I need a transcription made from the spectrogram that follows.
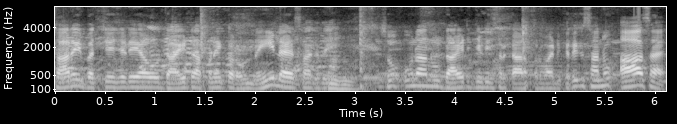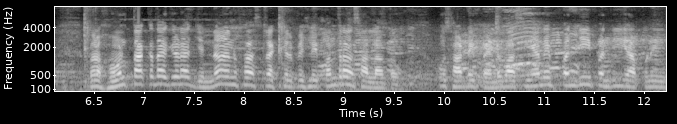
ਸਾਰੇ ਬੱਚੇ ਜਿਹੜੇ ਆ ਉਹ ਡਾਈਟ ਆਪਣੇ ਘਰੋਂ ਨਹੀਂ ਲੈ ਸਕਦੇ। ਸੋ ਉਹਨਾਂ ਨੂੰ ਡਾਈਟ ਜਿਹੜੀ ਸਰਕਾਰ ਪ੍ਰੋਵਾਈਡ ਕਰੇਗੀ ਸਾਨੂੰ ਆਸ ਹੈ। ਪਰ ਹੁਣ ਤੱਕ ਦਾ ਜਿਹੜਾ ਜਿੰਨਾ ਇਨਫਰਾਸਟ੍ਰਕਚਰ ਪਿਛਲੇ 15 ਸਾਲਾਂ ਤੋਂ ਉਹ ਸਾਡੇ ਪਿੰਡ ਵਾਸੀਆਂ ਨੇ ਪੰਜੀ ਪੰਜੀ ਆਪਣੀ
